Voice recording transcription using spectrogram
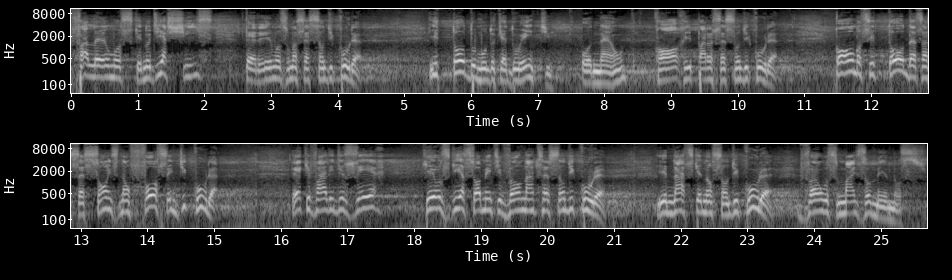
Falamos que no dia X teremos uma sessão de cura. E todo mundo que é doente ou não corre para a sessão de cura como se todas as sessões não fossem de cura. É que vale dizer que os guias somente vão na sessão de cura, e nas que não são de cura, vão os mais ou menos.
